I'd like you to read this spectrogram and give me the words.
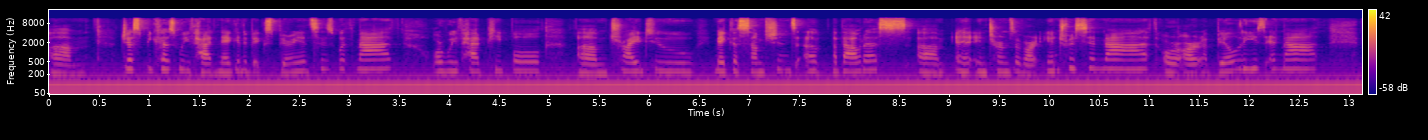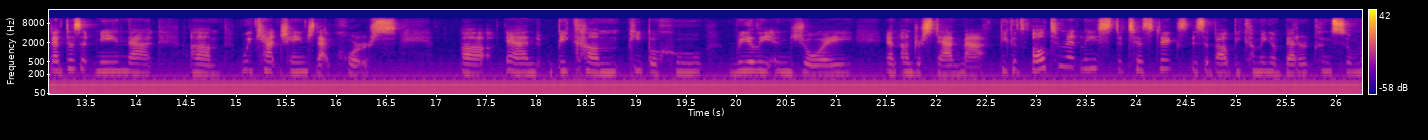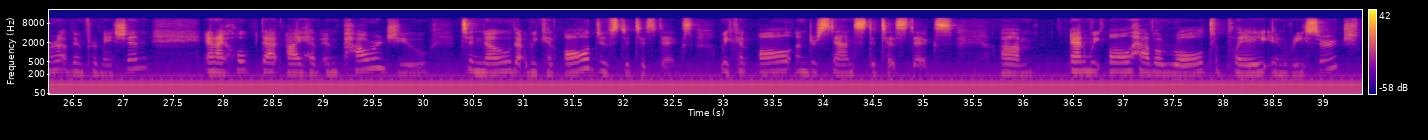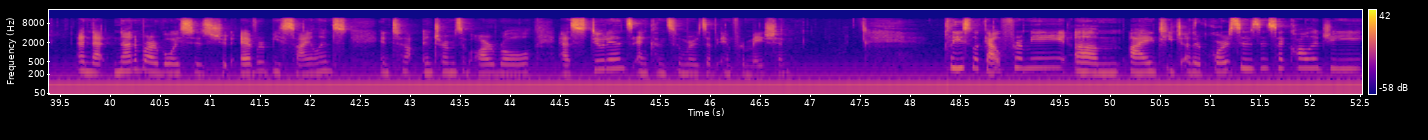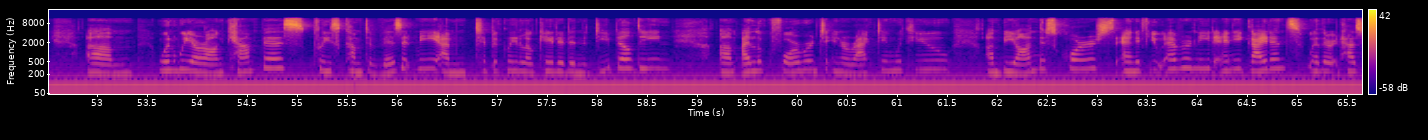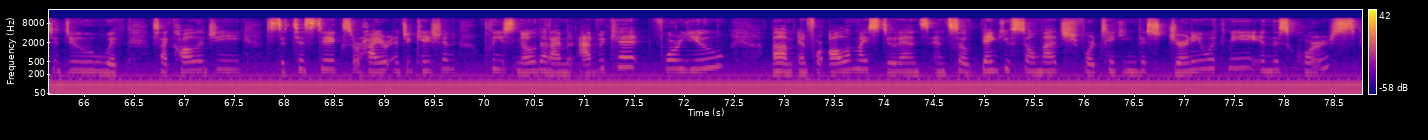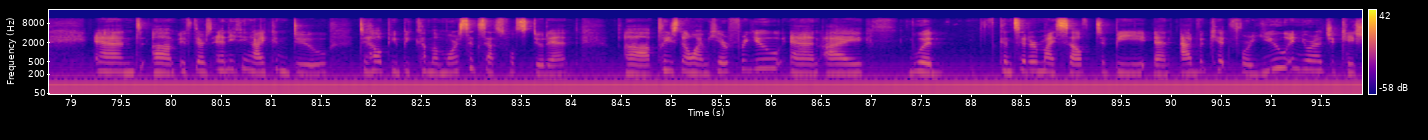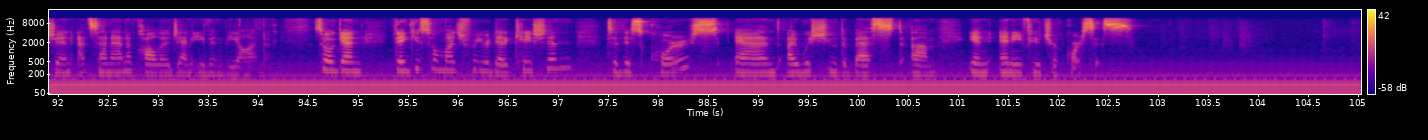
um, just because we've had negative experiences with math or we've had people um, try to make assumptions of, about us um, in, terms of our interest in math or our abilities in math, that doesn't mean that um, we can't change that course uh, and become people who really enjoy and understand math because ultimately statistics is about becoming a better consumer of information and I hope that I have empowered you to know that we can all do statistics we can all understand statistics um, and we all have a role to play in research and that none of our voices should ever be silenced in, in terms of our role as students and consumers of information. Please look out for me. Um, I teach other courses in psychology. Um, when we are on campus, please come to visit me. I'm typically located in the D building. Um, I look forward to interacting with you um, beyond this course. And if you ever need any guidance, whether it has to do with psychology, statistics, or higher education, please know that I'm an advocate for you um, and for all of my students. And so thank you so much for taking this journey with me in this course. And um, if there's anything I can do to help you become a more successful student, uh, please know I'm here for you and I would consider myself to be an advocate for you in your education at Santa Ana College and even beyond. So again, thank you so much for your dedication to this course and I wish you the best um, in any future courses.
